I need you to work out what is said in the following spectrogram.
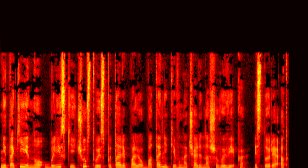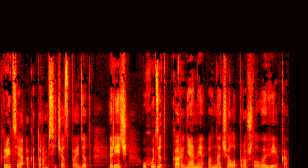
не такие, но близкие чувства испытали палеоботаники в начале нашего века. История открытия, о котором сейчас пойдет речь, уходит корнями в начало прошлого века.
